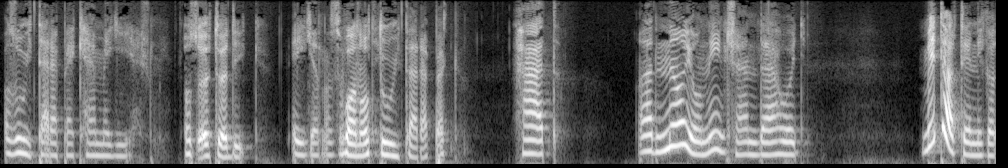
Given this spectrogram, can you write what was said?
Az új terepekkel, meg ilyesmi. Az ötödik. Igen, az Van ott új terepek. Hát, hát nagyon nincsen, de hogy mi történik a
